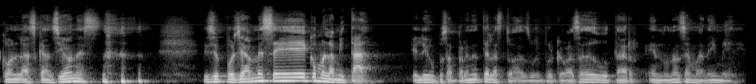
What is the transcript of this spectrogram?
con las canciones? Dice, pues ya me sé como la mitad. Y le digo, pues apréndetelas todas, güey, porque vas a debutar en una semana y media.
